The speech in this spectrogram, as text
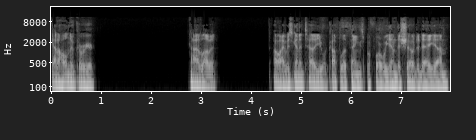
Got a whole new career. I love it. Oh, I was going to tell you a couple of things before we end the show today. Um,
